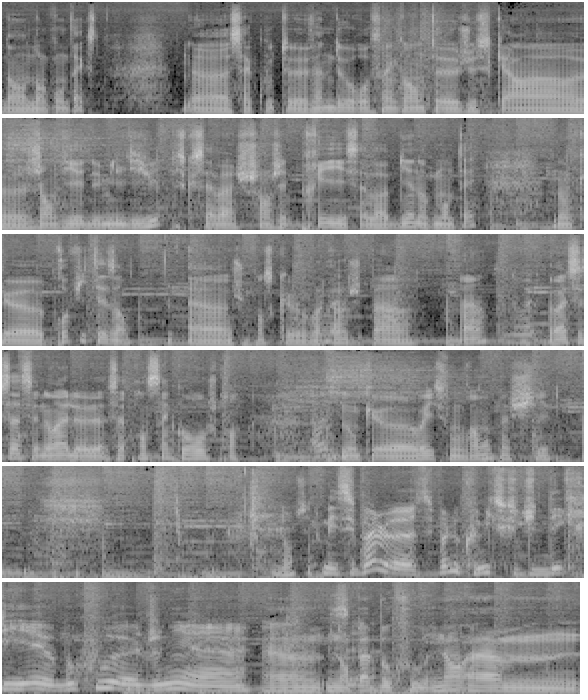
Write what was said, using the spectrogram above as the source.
dans, dans le contexte. Euh, ça coûte euh, 22,50€ jusqu'à janvier 2018, puisque ça va changer de prix et ça va bien augmenter. Donc euh, profitez-en. Je pense que voilà, j'ai pas. Hein Ouais, c'est ça, c'est Noël. euh, Ça prend 5 euros, je crois. Donc, euh, oui, ils se font vraiment pas chier. Non, c'est tout. Mais c'est pas le c'est pas le comics que tu décriais beaucoup, euh, Johnny. euh, Euh, non, C'est- pas beaucoup. Non, euh,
